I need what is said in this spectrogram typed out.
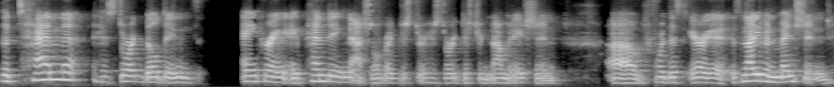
the 10 historic buildings anchoring a pending National Register Historic District nomination uh, for this area is not even mentioned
